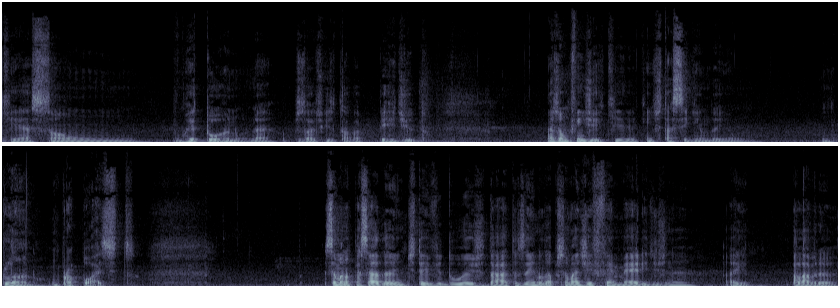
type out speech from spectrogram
que é só um, um retorno, né? Um episódio que estava perdido. Mas vamos fingir que, que a gente está seguindo aí um, um plano, um propósito. Semana passada a gente teve duas datas aí, não dá pra chamar de efemérides, né? Aí, palavra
